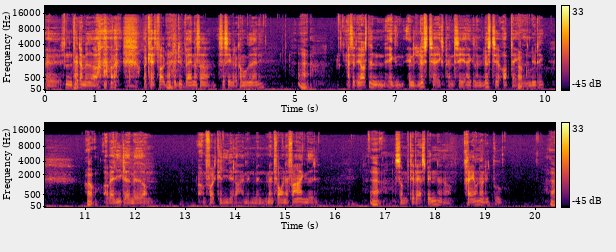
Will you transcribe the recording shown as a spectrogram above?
Øh, sådan ja. det der med at, at kaste folk ud på dyb vand, og så, så se, hvad der kommer ud af det. Ikke? Ja. Altså det er også en, en, en lyst til at eksperimentere, ikke? eller en lyst til at opdage Jo. noget nyt, ikke? Jo. og være ligeglad med, om, om folk kan lide det eller ej, men, men man får en erfaring med det, Ja. som kan være spændende og krævende at lytte på. Ja.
